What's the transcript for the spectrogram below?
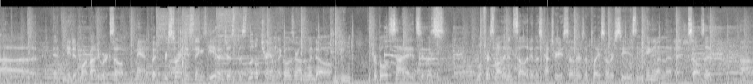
uh, it needed more body work. So man, but restoring these things, even just this little trim that goes around the window, for both sides, it was. Well, first of all, they didn't sell it in this country, so there's a place overseas in England that sells it. Um,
